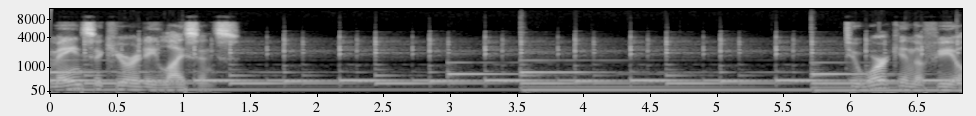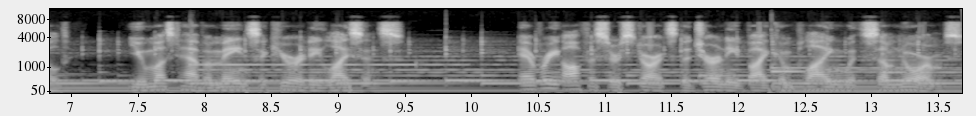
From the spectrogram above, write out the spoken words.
Maine Security License. To work in the field, you must have a Maine security license. Every officer starts the journey by complying with some norms.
